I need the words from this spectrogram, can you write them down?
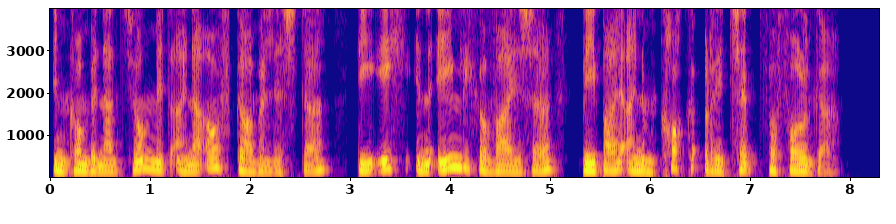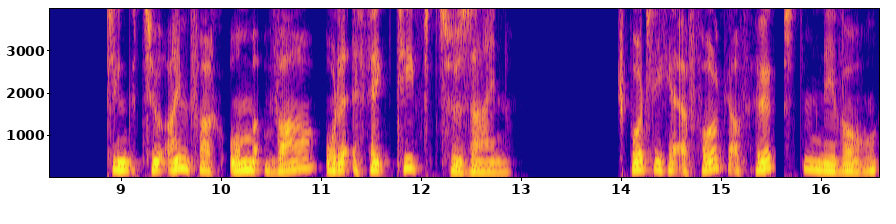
in Kombination mit einer Aufgabeliste, die ich in ähnlicher Weise wie bei einem Kochrezept verfolge klingt zu einfach, um wahr oder effektiv zu sein. Sportlicher Erfolg auf höchstem Niveau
